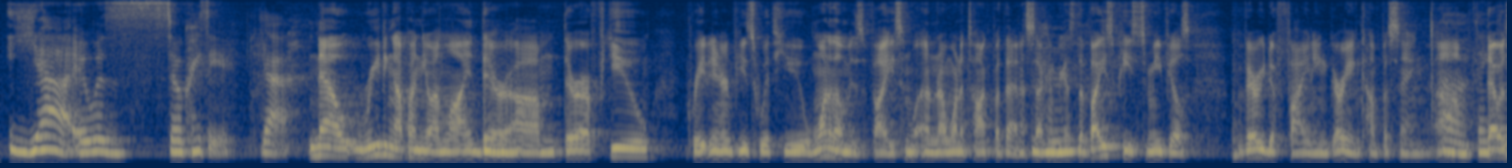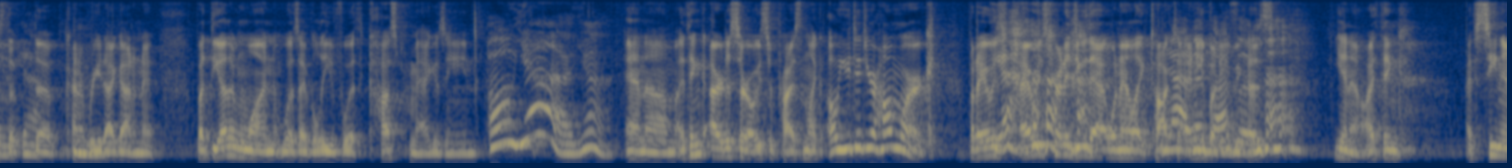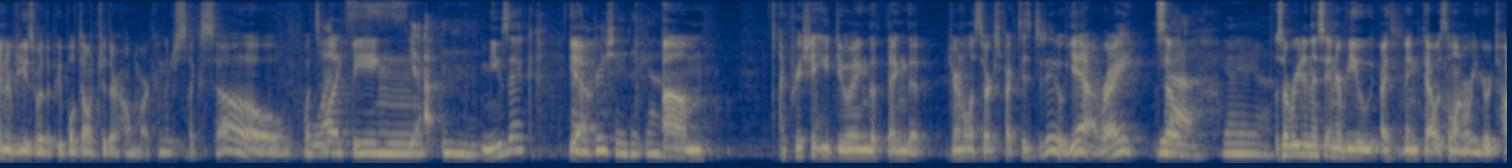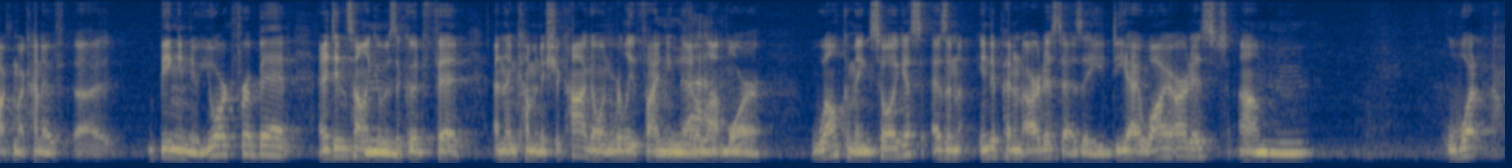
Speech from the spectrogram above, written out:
yeah, it was so crazy. Yeah. Now, reading up on you online, there Mm-hmm. um, there are a few great interviews with you. One of them is Vice, and, and I want to talk about that in a 2nd Mm-hmm. because the Vice piece to me feels very defining, very encompassing. Um, Oh, thank that was the, yeah. Mm-hmm. the kind of read I got in it. But the other one was, I believe, with Cusp magazine, Oh yeah, yeah. and um, I think artists are always surprised. I'm like, oh, you did your homework. But I always Yeah. I always try to do that when I like talk Yeah, to anybody awesome. because you know I think. I've seen interviews where the people don't do their homework and they're just like, "So, what's, it like being yeah, mhm. music?" I appreciate it. Yeah. um, I appreciate you doing the thing that journalists are expected to do. Yeah, right. So, yeah, yeah, yeah, yeah. so reading this interview, I think that was the one where you were talking about kind of uh, being in New York for a bit, and it didn't sound like it was a good fit, and then coming to Chicago and really finding that a Mm. Lot more welcoming. So, I guess as an independent artist, as a DIY artist, um, Mm-hmm. what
